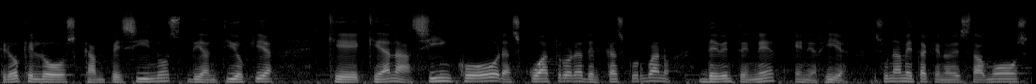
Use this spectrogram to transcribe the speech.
Creo que los campesinos de Antioquia que quedan a cinco horas, cuatro horas del casco urbano, deben tener energía. Es una meta que nos estamos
